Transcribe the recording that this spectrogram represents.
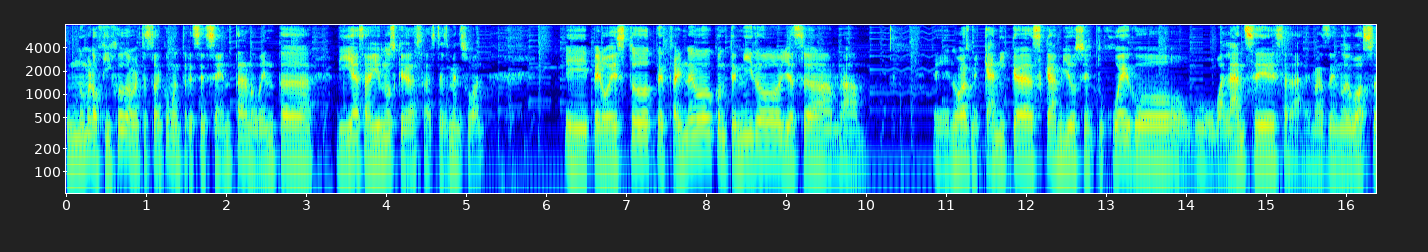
número fijo, normalmente están como entre 60, 90 días. Hay unos que hasta es mensual. Eh, pero esto te trae nuevo contenido, ya sea eh, nuevas mecánicas, cambios en tu juego o, balances, además de nuevas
